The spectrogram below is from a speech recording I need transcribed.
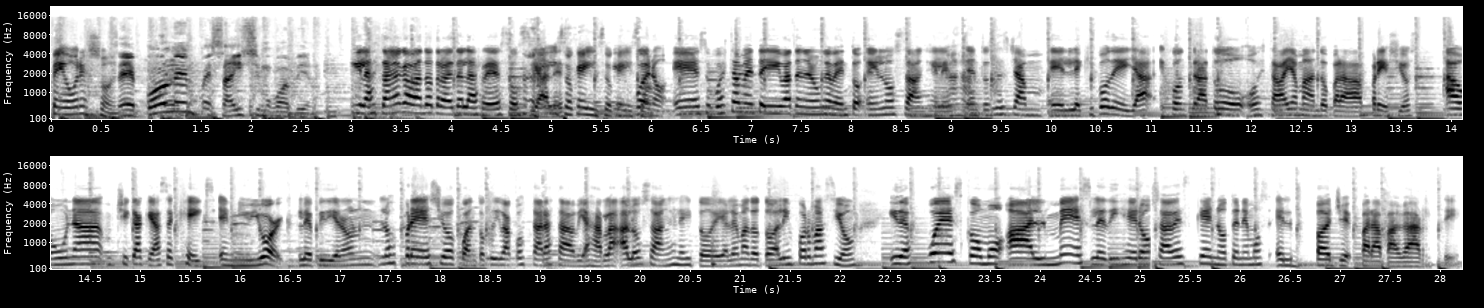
peores son. se ponen pesadísimos con el vino. Y la están acabando a través de las redes sociales. hizo? ¿Qué hizo? ¿Qué hizo? Bueno, eh, supuestamente ella iba a tener un evento en Los Ángeles. Ajá. Entonces ya el equipo de ella contrató o estaba llamando para precios a una chica que hace cakes en New York. Le pidieron los precios, cuánto que iba a costar hasta viajarla a Los Ángeles y todo. Ella le mandó toda la información. Y después, como al mes, le dijeron, ¿sabes qué? No tenemos el budget para pagarte.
